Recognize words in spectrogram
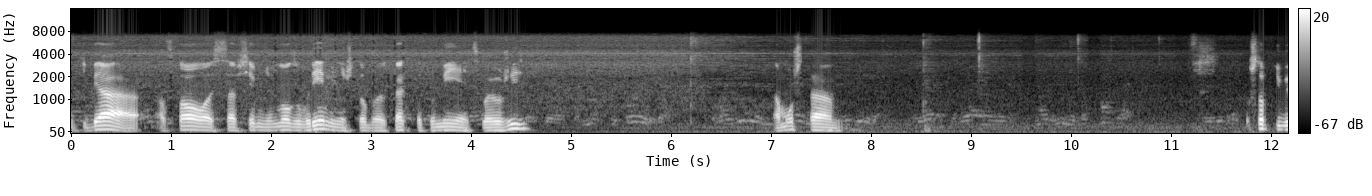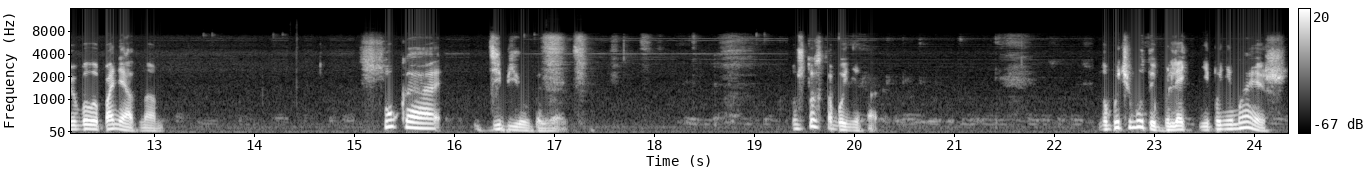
у тебя оставалось совсем немного времени, чтобы как-то поменять свою жизнь. Потому что, чтобы тебе было понятно, сука, дебил, блядь. Ну что с тобой не так? Ну почему ты, блядь, не понимаешь,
